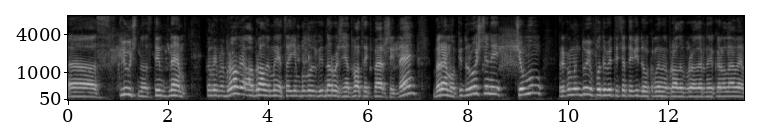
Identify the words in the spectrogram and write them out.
е, включно з тим днем, коли ми брали, а брали ми, це їм було від народження 21 день. Беремо підрощений. Чому? Рекомендую подивитися те відео, коли ми брали в бройлерної королеви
